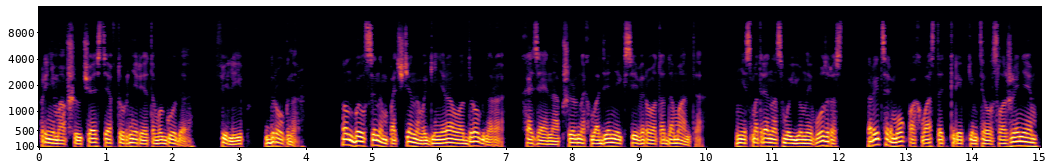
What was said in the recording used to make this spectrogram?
принимавший участие в турнире этого года, Филипп Дрогнер. Он был сыном почтенного генерала Дрогнера, хозяина обширных владений к северу от Адаманта. Несмотря на свой юный возраст, рыцарь мог похвастать крепким телосложением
